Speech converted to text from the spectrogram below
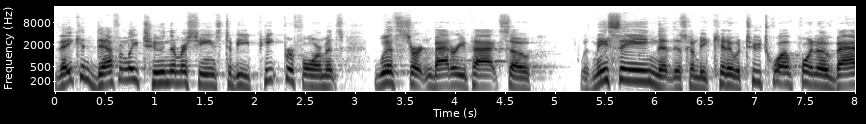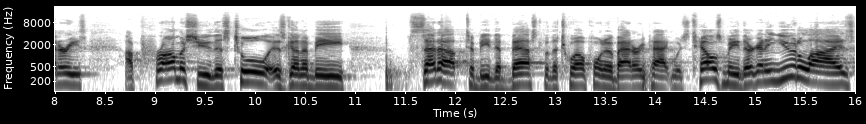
they can definitely tune their machines to be peak performance with certain battery packs. So, with me seeing that there's going to be kitted with two 12.0 batteries, I promise you this tool is going to be set up to be the best with a 12.0 battery pack, which tells me they're going to utilize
